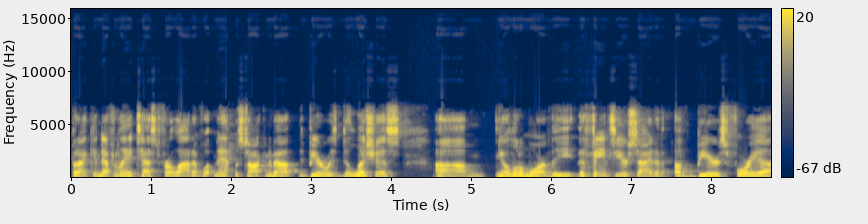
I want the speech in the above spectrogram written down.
But I can definitely attest for a lot of what Matt was talking about. The beer was delicious. Um, you know, a little more of the, the fancier side of, of beers for you.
